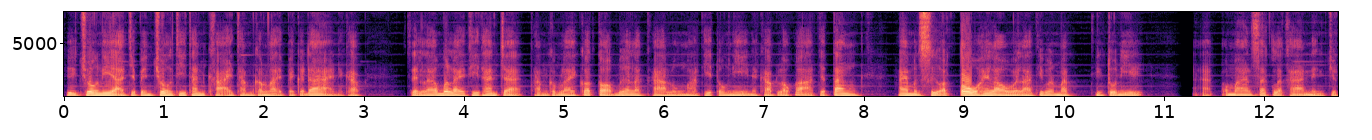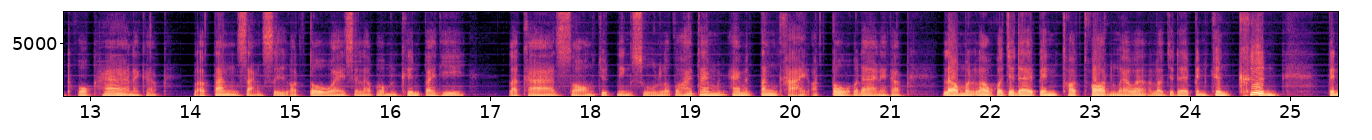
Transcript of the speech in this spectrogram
คือช่วงนี้อาจจะเป็นช่วงที่ท่านขายทำกำไรไปก็ได้นะครับ เสร็จแล้วเมื่อไหร่ที่ท่านจะทำกำไรก็ต่อเมื่อราคาลงมาที่ตรงนี้นะครับ เราก็อาจจะตั้งให้มันซื้อออโต้ให้เราเวลาที่มันมาที่ตัวนี้ประมาณสักราคา 1.65 นะครับ เราตั้งสั่งซื้อออโต้ไว้เสร็จแล้วพอมันขึ้นไปที่ ราคา 2.10 แล้วก็ให้ให้มันให้มันตั้งขายออโต้ก็ได้นะครับ แล้วเราก็จะได้เป็นทอดๆหมายว่าเราจะได้เป็นเครื่องขึ้น เป็น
